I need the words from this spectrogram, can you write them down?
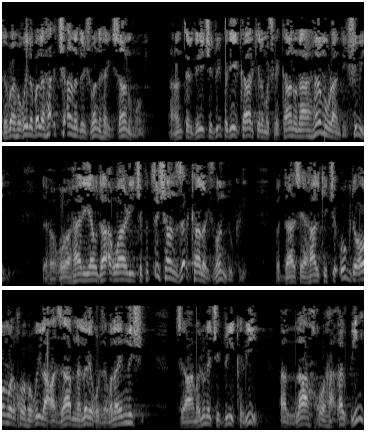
ته به هغوی له بل هر چا نه د ژوند هریسان ومومي ان تر دې چې دوی په دې کار کې له مشرکانو نه هم وړاندې شوي دي د هغو هر یو دا غواړي چې په څه شان زر کاله ژوند وکړي په داسې حال کې چې اوږد عمر خو هغوی له عذاب نه لري غورځولای نشي څه عملونه چې دوی کوي الله خو هغه ویني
